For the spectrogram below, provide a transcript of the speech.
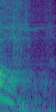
Oh.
